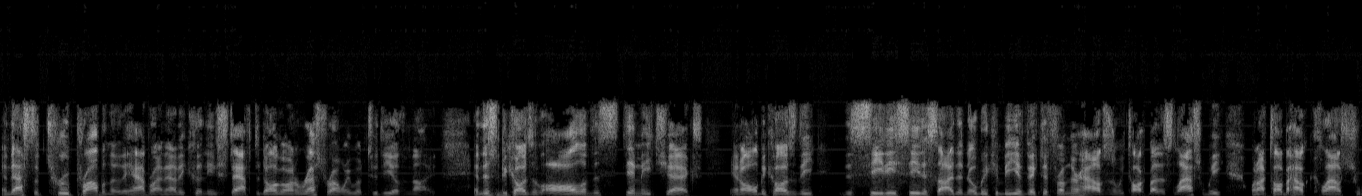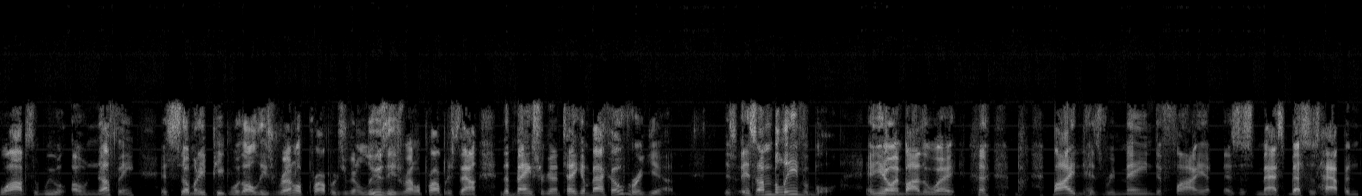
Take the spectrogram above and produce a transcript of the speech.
And that's the true problem that they have right now. They couldn't even staff the doggone restaurant we went to the other night. And this is because of all of the STEMI checks and all because of the, the CDC decided that nobody can be evicted from their houses. And we talked about this last week when I talked about how Klaus Schwab said we will own nothing as so many people with all these rental properties are going to lose these rental properties now. And the banks are going to take them back over again. It's, it's unbelievable. And you know, and by the way, Biden has remained defiant as this mass mess has happened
